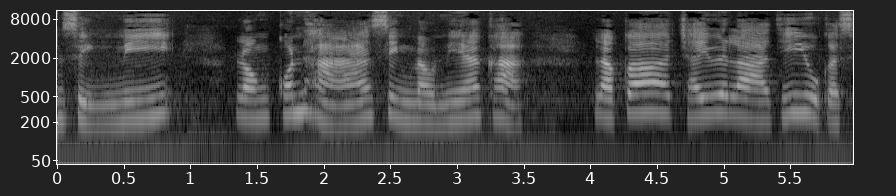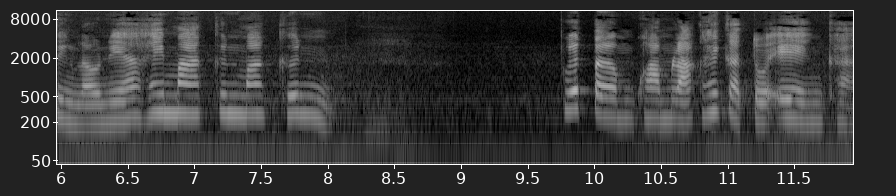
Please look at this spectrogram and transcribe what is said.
ำสิ่งนี้ ลองค้นหาสิ่งเหล่านี้ค่ะ แล้วก็ใช้เวลาที่อยู่กับสิ่งเหล่านี้ให้มากขึ้นมากขึ้น เพื่อเติมความรักให้กับตัวเองค่ะ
